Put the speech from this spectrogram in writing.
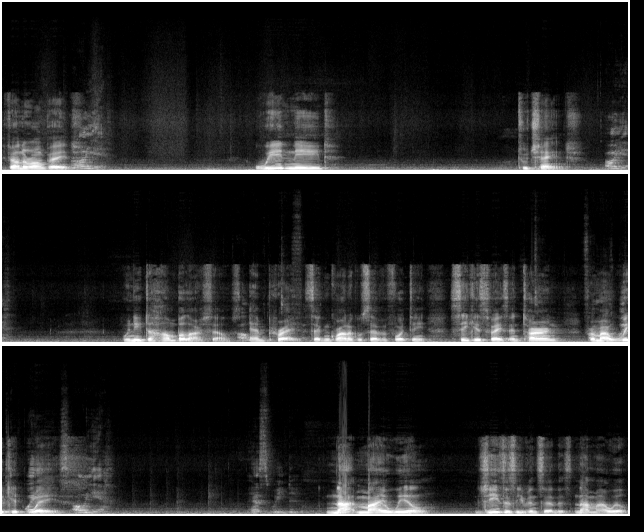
found the wrong page. Oh yeah. We need to change. Oh yeah. We need to humble ourselves Oh. and pray. Second Chronicles 7:14. Seek his face and turn from our wicked ways. Oh yeah. Yes, we do. Not my will. Jesus even said this. Not my will,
